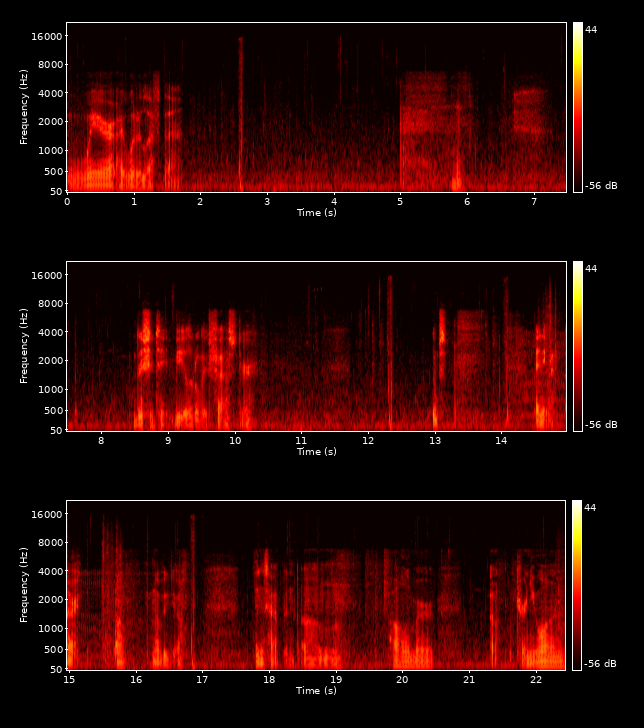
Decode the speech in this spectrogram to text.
where I would have left that. Hmm. This should be a little bit faster. Oops. Anyway, alright. Well, no big deal. Things happen. Um, polymer. Oh, turn you on.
